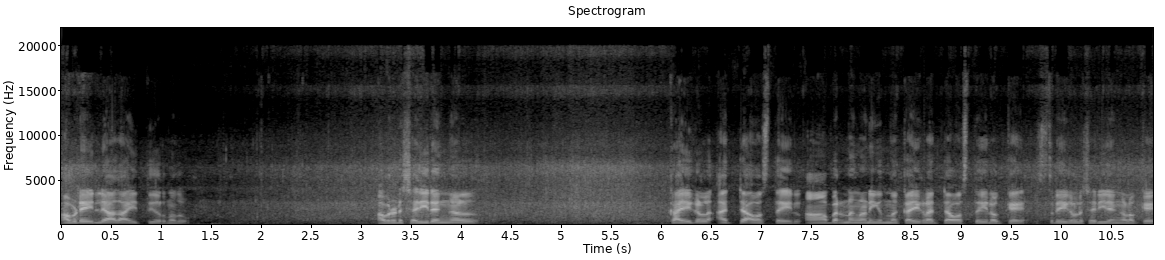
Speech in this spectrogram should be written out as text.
അവിടെ ഇല്ലാതായി തീർന്നതും. അവരുടെ ശരീരങ്ങൾ കൈകൾ അറ്റ അവസ്ഥയിൽ ആഭരണങ്ങൾ അണിയുന്ന കൈകളറ്റ അവസ്ഥയിലൊക്കെ സ്ത്രീകളുടെ ശരീരങ്ങളൊക്കെ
